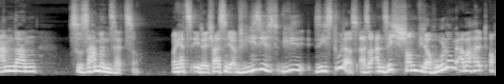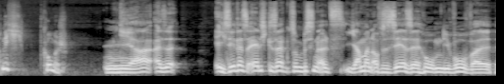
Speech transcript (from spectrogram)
anderen Zusammensetzung. Und jetzt, Ede, ich weiß nicht, wie siehst, wie siehst du das? Also an sich schon Wiederholung, aber halt auch nicht komisch. Ja, also ich sehe das ehrlich gesagt so ein bisschen als Jammern auf sehr, sehr hohem Niveau, weil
